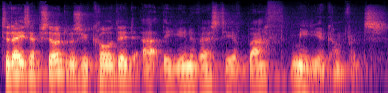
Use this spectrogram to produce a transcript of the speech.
Today's episode was recorded at the University of Bath Media Conference.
